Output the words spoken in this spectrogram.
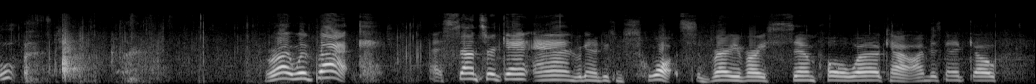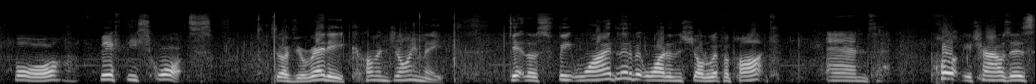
Ooh. Right, we're back at Santa again and we're going to do some squats. A very, very simple workout. I'm just going to go for 50 squats. So if you're ready, come and join me. Get those feet wide, a little bit wider than shoulder width apart and pull up your trousers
